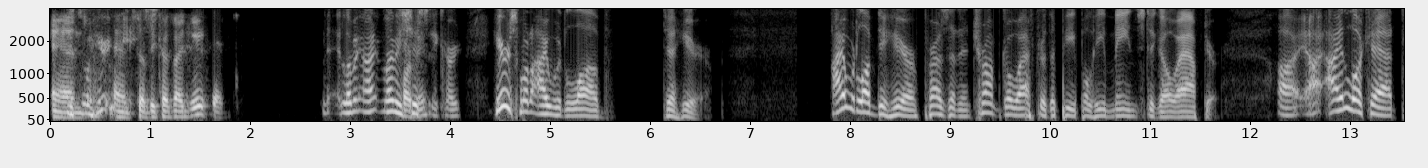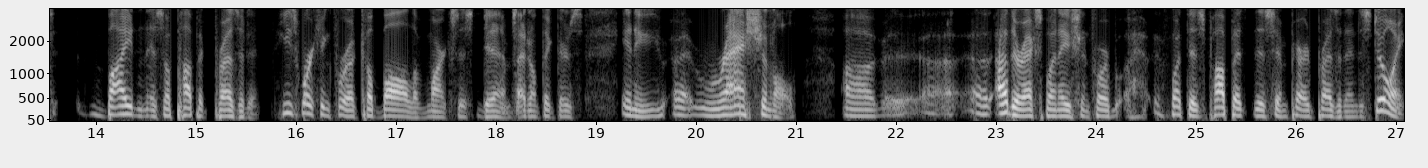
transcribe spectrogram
And, and, so, here, and so because I do think. Let me let me just say, Kurt. Here's what I would love to hear. I would love to hear President Trump go after the people he means to go after. Uh, I, I, look at Biden as a puppet president. He's working for a cabal of Marxist Dems. I don't think there's any uh, rational uh, uh other explanation for what this puppet, this impaired president, is doing.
